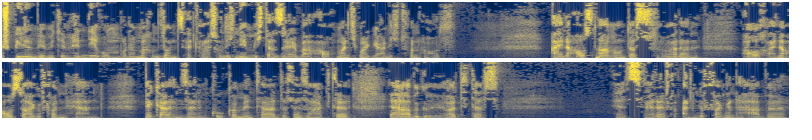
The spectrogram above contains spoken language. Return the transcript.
spielen wir mit dem Handy rum oder machen sonst etwas. Und ich nehme mich da selber auch manchmal gar nicht von aus. Eine Ausnahme, und das war dann auch eine Aussage von Herrn Becker in seinem Co-Kommentar, dass er sagte, er habe gehört, dass Herr Zverev angefangen habe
